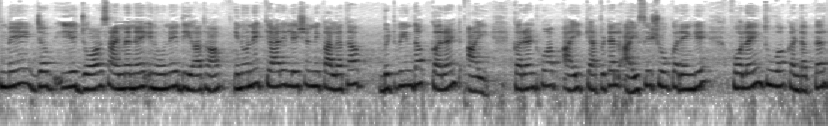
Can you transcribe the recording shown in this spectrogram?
में जब ये जॉर्ज साइमन है इन्होंने दिया था इन्होंने क्या रिलेशन निकाला था? Between the current I current को आप आई कैपिटल आई से शो करेंगे। Following through a conductor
